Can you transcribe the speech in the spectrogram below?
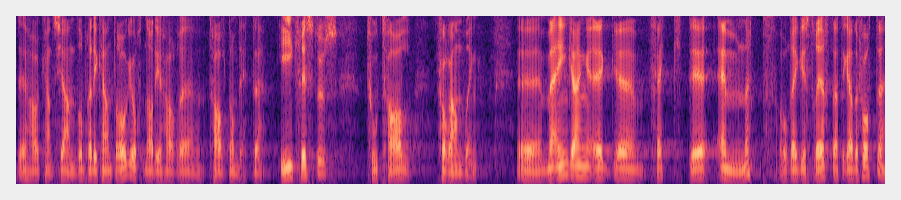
Det har kanskje andre predikanter òg gjort når de har eh, talt om dette. I Kristus total forandring. Eh, med en gang jeg fikk det emnet og registrerte at jeg hadde fått det,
